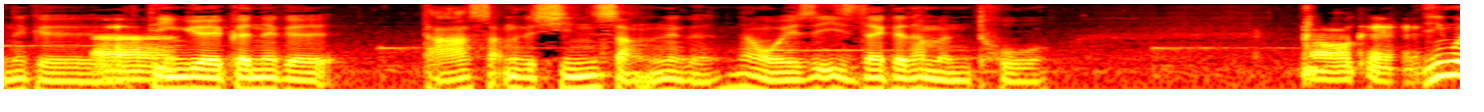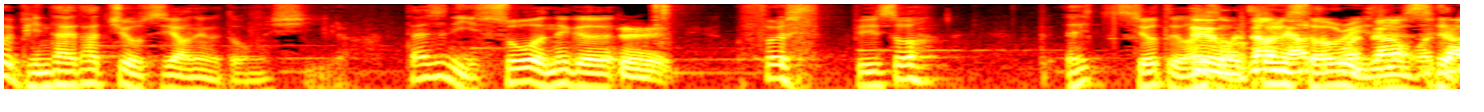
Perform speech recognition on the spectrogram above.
那个订阅跟那个打赏、那个欣赏那个，那我也是一直在跟他们拖。OK，因为平台它就是要那个东西啦。但是你说的那个 first，比如说，哎，就等于什么 first story 是不是？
